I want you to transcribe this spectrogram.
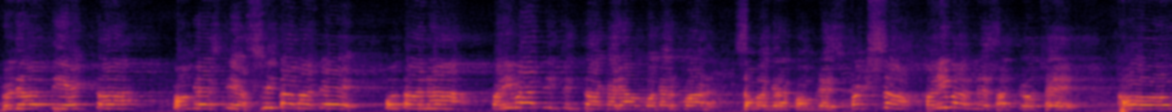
ગુજરાતની એકતા, કોંગ્રેસની અસ્મિતા માટે પોતાના પરિવારની ચિંતા કર્યા વગર પણ સમગ્ર કોંગ્રેસ પક્ષના પરિવારને સાચવ્યો છે. ખૂબ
